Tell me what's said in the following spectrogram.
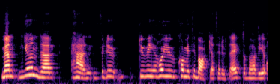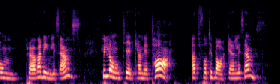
Men jag undrar här, för du, du har ju kommit tillbaka till ruta ett och behöver ju ompröva din licens. Hur lång tid kan det ta att få tillbaka en licens?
